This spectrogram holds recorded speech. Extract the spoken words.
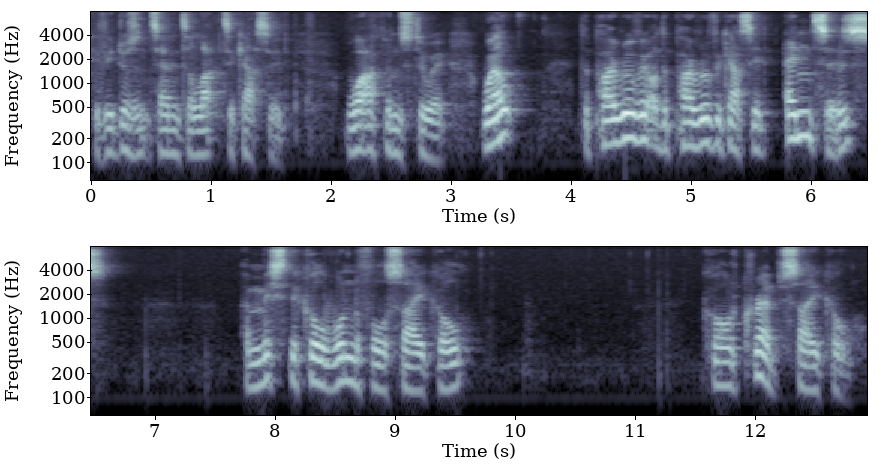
If it doesn't turn into lactic acid, what happens to it? Well, the pyruvic or the pyruvic acid enters a mystical, wonderful cycle called Krebs cycle.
